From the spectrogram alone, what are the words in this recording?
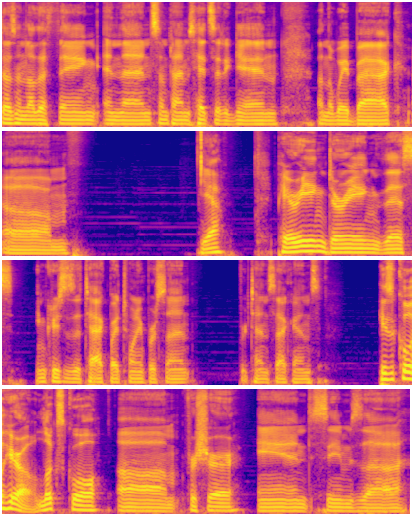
does another thing and then sometimes hits it again on the way back. Um yeah. Parrying during this increases attack by 20% for 10 seconds he's a cool hero. Looks cool, um, for sure, and seems uh,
